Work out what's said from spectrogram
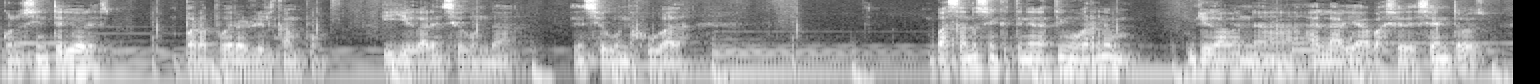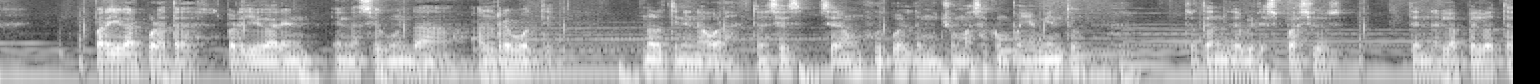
con los interiores para poder abrir el campo y llegar en segunda, en segunda jugada. Basándose en que tenían a Timo Werner, llegaban al área a base de centros para llegar por atrás, para llegar en, en la segunda al rebote. No lo tienen ahora. Entonces será un fútbol de mucho más acompañamiento, tratando de abrir espacios, tener la pelota,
